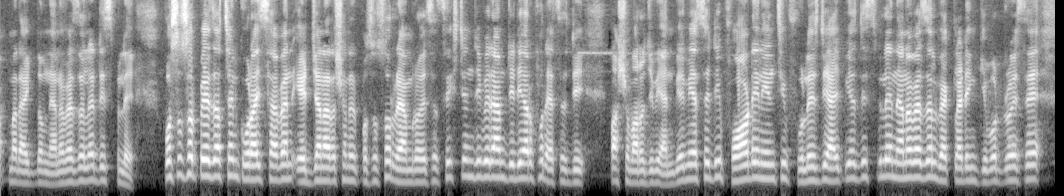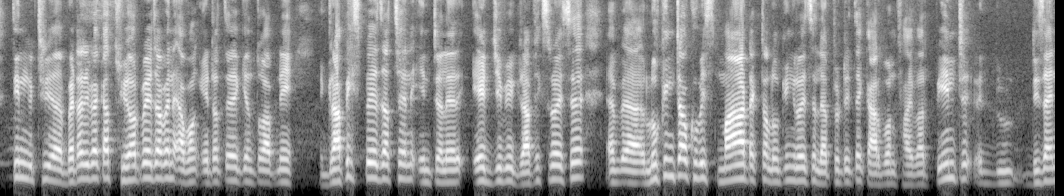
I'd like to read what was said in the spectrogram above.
আপনার একদম ন্যানোভেজেলের ডিসপ্লে প্রসেসর পেয়ে যাচ্ছেন কোরাই সেভেন এইট জেনারেশনের প্রসেসর র্যাম রয়েছে sixteen GB RAM DDR four SSD পাঁচশো বারো জিবি এনবিএমই SSD fourteen inch full HD IPS display nano bezel backlighting keyboard রয়েছে, তিন ব্যাটারি ব্যাকআপ থ্রি হওয়ার পেয়ে যাবেন এবং এটাতে কিন্তু আপনি গ্রাফিক্স পেয়ে যাচ্ছেন ইন্টেলের এইট জিবি গ্রাফিক্স রয়েছে লুকিংটাও খুবই স্মার্ট একটা লুকিং রয়েছে ল্যাপটপটিতে কার্বন ফাইবার প্রিন্ট ডিজাইন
